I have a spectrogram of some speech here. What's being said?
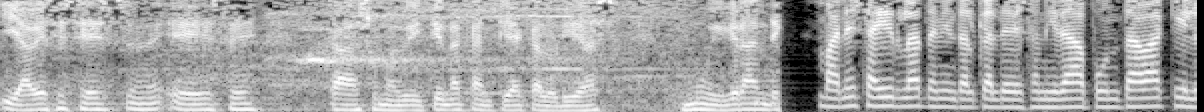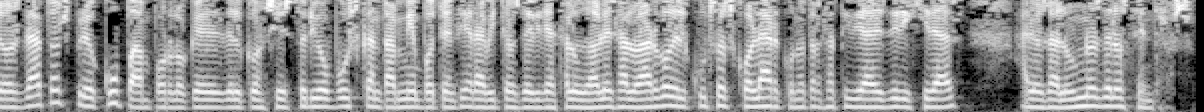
y a veces es, es eh, cada sumovility tiene una cantidad de calorías muy grande. Vanessa Irla, teniente alcalde de Sanidad, apuntaba que los datos preocupan, por lo que desde el consistorio buscan también potenciar hábitos de vida saludables a lo largo del curso escolar con otras actividades dirigidas a los alumnos de los centros.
